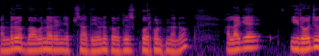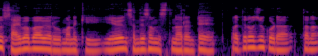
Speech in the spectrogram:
అందరూ బాగున్నారని చెప్పి నా దేవుని కోరుకుంటున్నాను. అలాగే ఈరోజు సాయిబాబా గారు మనకి ఏమేమి సందేశం ఇస్తున్నారంటే ప్రతిరోజు కూడా తన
